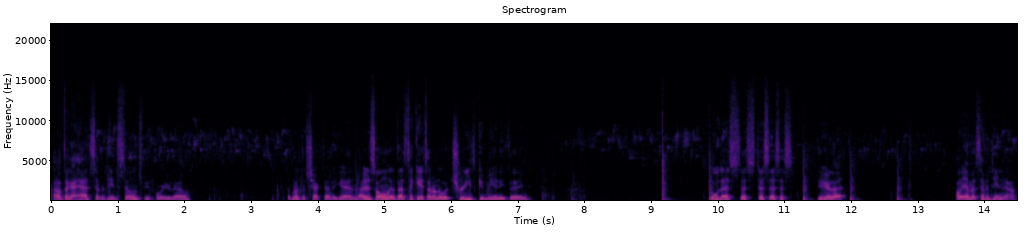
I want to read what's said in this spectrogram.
I don't think I had 17 stones before, you know? So I'm gonna have to check that again. I just only, if that's the case, I don't know what trees give me anything. Oh, this, this, this, this, this. Do you hear that? Oh yeah, I'm at 17 now.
